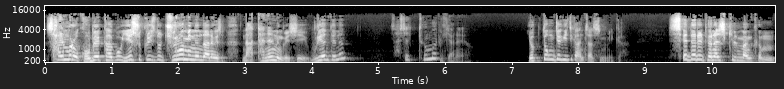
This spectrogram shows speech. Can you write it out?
삶으로 고백하고 예수 그리스도를 주로 믿는다는 것을 나타내는 것이 우리한테는 사실 드물잖아요. 역동적이지가 않지 않습니까? 세대를 변화시킬 만큼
